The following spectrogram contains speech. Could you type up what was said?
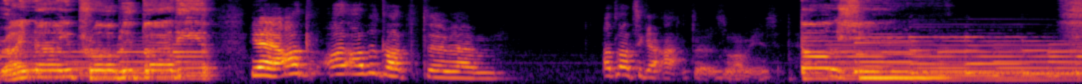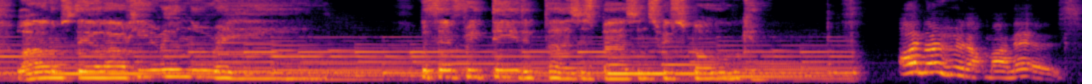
Right now, you're probably by the. Yeah, I'd, I, I would like to. Um, I'd like to get actors on music. While I'm still out here in the rain. With every day that passes by since we've spoken. I know who that man is.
